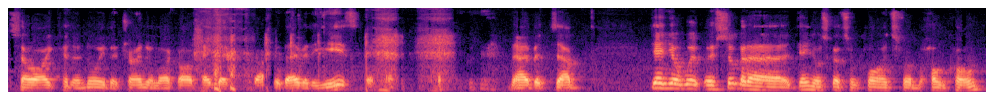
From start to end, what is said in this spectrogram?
so I can annoy the trainer like I've had that with over the years. no, but um, Daniel, we've still got a Daniel's got some clients from Hong Kong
